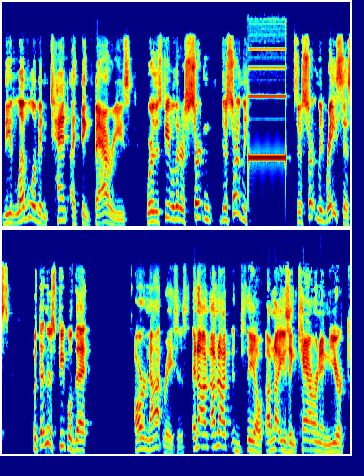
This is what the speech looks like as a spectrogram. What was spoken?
the level of intent I think varies. Where there's people that are certain, they're certainly they're certainly racist, but then there's people that are not racist. And I'm, I'm not, you know, I'm not using Karen in New York,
